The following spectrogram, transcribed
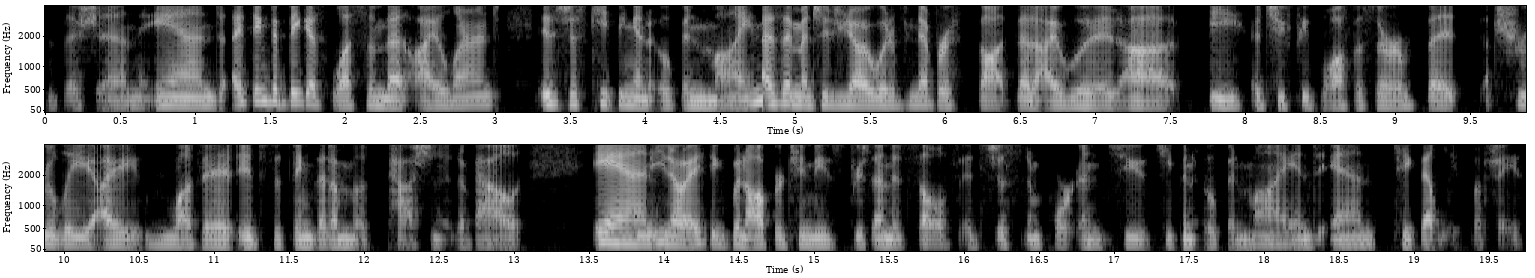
position. And I think the biggest lesson that I learned is just keeping an open mind. As I mentioned, you know, I would have never thought that I would uh, be a chief people officer, but truly, I love it. It's the thing that I'm most passionate about. And, you know, I think when opportunities present itself, it's just important to keep an open mind and take that leap of faith.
